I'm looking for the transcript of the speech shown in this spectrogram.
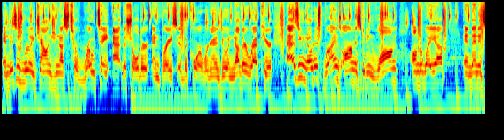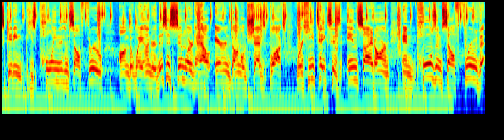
and this is really challenging us to rotate at the shoulder and brace at the core. We're gonna do another rep here. As you notice, Brian's arm is getting long on the way up and then it's getting, he's pulling himself through on the way under. This is similar to how Aaron Donald sheds blocks, where he takes his inside arm and pulls himself through the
